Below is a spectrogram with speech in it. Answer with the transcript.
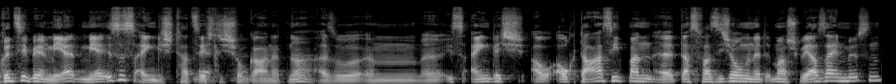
Prinzipiell mehr, mehr ist es eigentlich tatsächlich ja, schon gar nicht. Ne? Also ähm, äh, ist eigentlich auch, auch da sieht man, äh, dass Versicherungen nicht immer schwer sein müssen.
